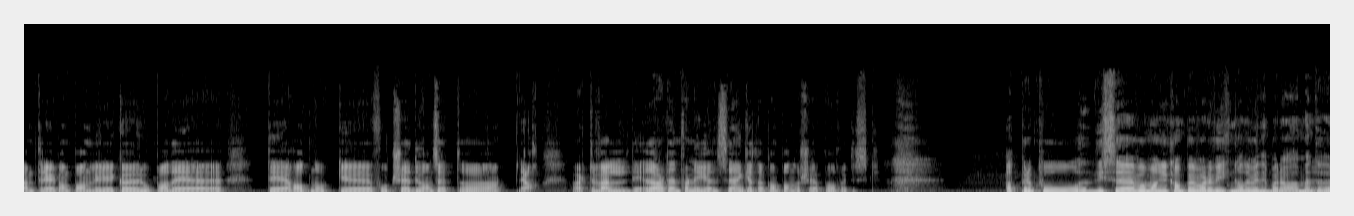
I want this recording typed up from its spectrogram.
de tre kampene. Vi røyka i Europa. Det, det hadde nok eh, fort skjedd uansett. Og ja, vært veldig, det har vært en fornøyelse enkelte av kampene å se på, faktisk. Apropos disse, hvor mange kamper var det Viking hadde vunnet på rad, mente du?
